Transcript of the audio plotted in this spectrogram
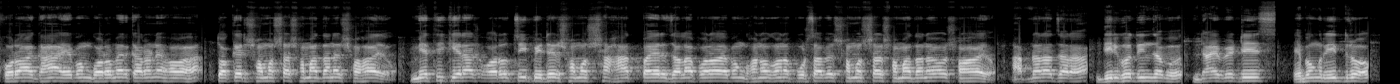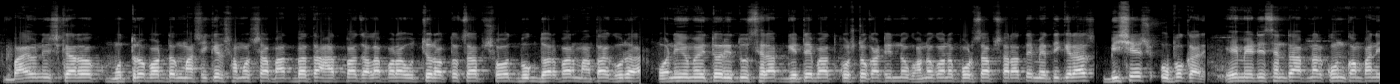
ফোড়া, ঘা এবং গরমের কারণে হওয়া ত্বকের সমস্যা সমাধানে সহায়ক। মেথি কেরাস অরুচি, পেটের সমস্যা, হাত পায়ের জ্বালা পড়া এবং ঘন ঘন প্রস্রাবের সমস্যার সমাধানেও সহায়ক। আপনারা যারা দীর্ঘদিন যাবৎ ডায়াবেটিস এবং হৃদরোগ বায়ু নিষ্কারক মূত্রবর্ধক মাসিকের সমস্যা, বাত ব্যথা, হাত পা জ্বালা পড়া, উচ্চ রক্তচাপ শোধ বুক ধরপার মাথা ঘোরা, অনিয়মিত ঋতু সেরাপ, গেটে বাত, কোষ্ঠকাঠিন্য, ঘন ঘন প্রস্রাব সারাতে মেথিকেরাস বিশেষ উপকারী। এই মেডিসিনটা আপনার কোন কোম্পানি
